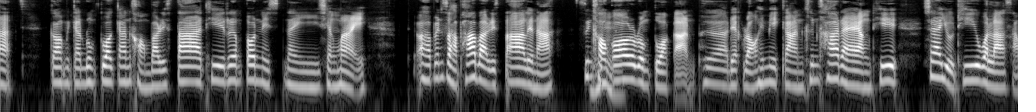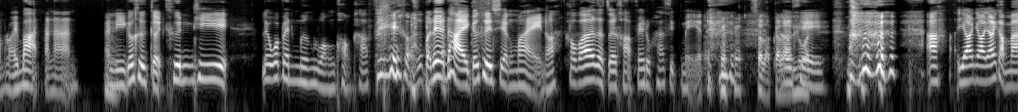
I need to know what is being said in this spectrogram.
2565 ก็มีการรวมตัวกันของบาริสต้าที่เริ่มต้นในในเชียงใหม่เป็นสหภาพบาริสต้าเลยนะ ซึ่งเขาก็รวมตัวกันเพื่อเรียกร้องให้มีการขึ้นค่าแรงที่แช่อยู่ที่วันละ300 บาทมานาน อันนี้ก็คือเกิดขึ้นที่ เรียกว่าเป็นเมืองหลวงของคาเฟ่ของประเทศไทยก็คือเชียงใหม่เนาะเขาว่าจะเจอคาเฟ่ทุก50เมตร สลับกับร้านนวดอะย้อนย้อนย้อนกลับมา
